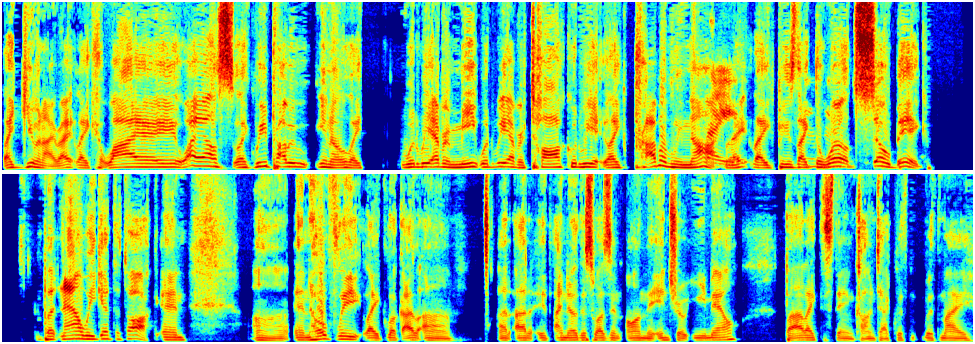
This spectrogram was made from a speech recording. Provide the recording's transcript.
like you and I, right? Like why why else? Like we probably you know like would we ever meet? Would we ever talk? Would we like probably not, right? right? Like because like mm-hmm. the world's so big. But now we get to talk and uh and hopefully like look I uh I, I, I know this wasn't on the intro email, but I like to stay in contact with with my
